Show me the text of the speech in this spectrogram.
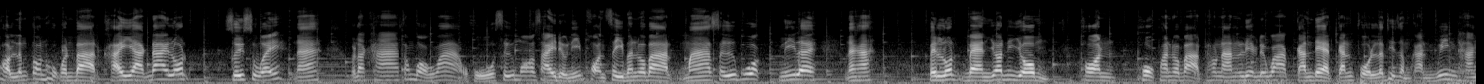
ผ่อนเริ่มต้น 6,000 บาท ใครอยากได้รถสวยๆนะราคาต้องบอกว่าโอ้โหซื้อมอไซค์เดี๋ยวนี้ผ่อน 4,000กว่าบาท มาซื้อพวกนี้เลยนะคะ เป็นรถแบรนด์ยอดนิยม ผ่อน 6,000กว่าบาทเท่านั้นเรียกได้ว่ากันแดดกันฝนและที่สำคัญวิ่งทาง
